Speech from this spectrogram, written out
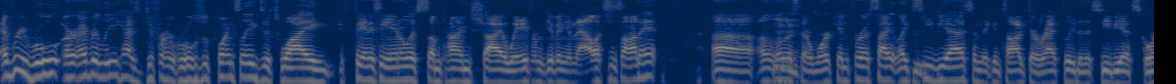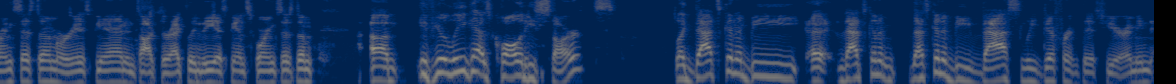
every rule or every league has different rules with points leagues. It's why fantasy analysts sometimes shy away from giving analysis on it, uh, unless mm they're working for a site like mm CBS and they can talk directly to the CBS scoring system or ESPN and talk directly to the ESPN scoring system. Um, if your league has quality starts, like that's gonna be uh, that's gonna that's gonna be vastly different this year. I mean,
